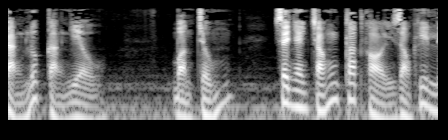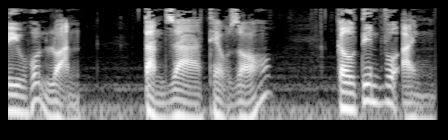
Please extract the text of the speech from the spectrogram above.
càng lúc càng nhiều, bọn chúng sẽ nhanh chóng thoát khỏi dòng khí lưu hỗn loạn, tản ra theo gió. Cầu tiên vô ảnh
